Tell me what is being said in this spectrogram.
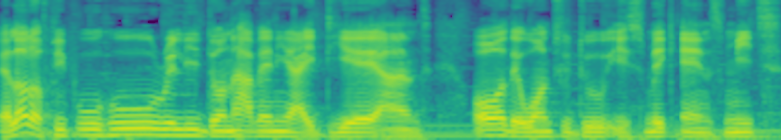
A lot of people who really don't have any idea and all they want to do is make ends meet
